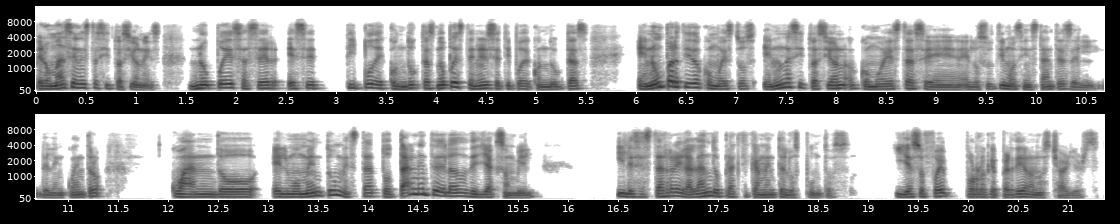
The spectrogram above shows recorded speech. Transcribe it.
pero más en estas situaciones. No puedes hacer ese tipo de conductas, no puedes tener ese tipo de conductas en un partido como estos, en una situación como estas en, los últimos instantes del, del, encuentro, cuando el momentum está totalmente del lado de Jacksonville y les está regalando prácticamente los puntos. Y eso fue por lo que perdieron los Chargers.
